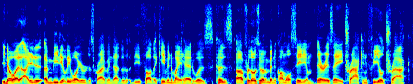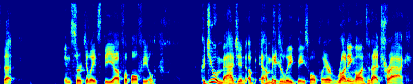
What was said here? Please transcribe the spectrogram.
You know what? I immediately while you were describing that, the, the thought that came into my head was because uh, for those who haven't been to Commonwealth Stadium, there is a track and field track that encirculates the uh, football field. Could you imagine a, a major league baseball player running onto that track?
